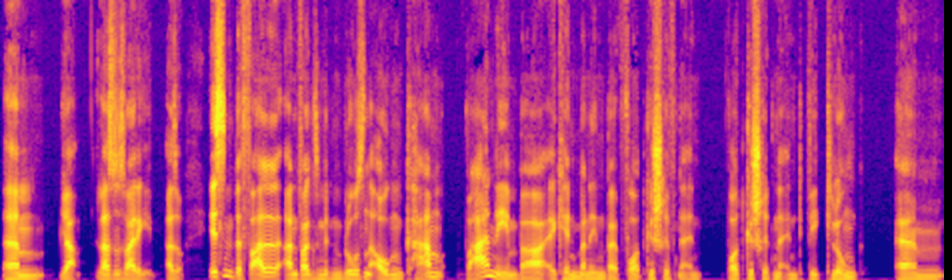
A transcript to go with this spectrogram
Ähm, ja, lass uns weitergehen. Also, ist ein Befall anfangs mit den bloßen Augen kaum wahrnehmbar, erkennt man ihn bei fortgeschrittener, fortgeschrittener Entwicklung ähm,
